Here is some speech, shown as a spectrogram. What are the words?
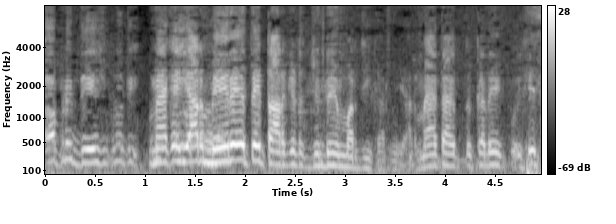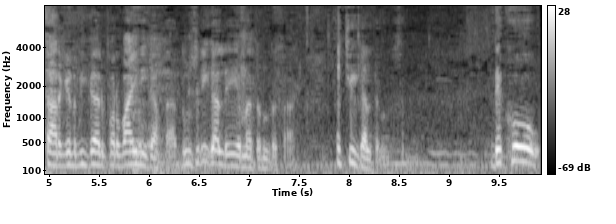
ਆਪਣੇ ਦੇਸ਼ ਪ੍ਰਤੀ ਮੈਂ ਕਿਹਾ ਯਾਰ ਮੇਰੇ ਤੇ ਟਾਰਗੇਟ ਜਿੰਨੇ ਮਰਜ਼ੀ ਕਰਨ ਯਾਰ। ਮੈਂ ਤਾਂ ਕਦੇ ਇਹ ਟਾਰਗੇਟ ਦੀ ਕਰ ਪਰਵਾਹ ਨਹੀਂ ਕਰਦਾ। ਦੂਸਰੀ ਗੱਲ ਇਹ ਮੈਂ ਤੁਹਾਨੂੰ ਦੱਸਾਂ। ਸੱਚੀ ਗੱਲ ਤੁਹਾਨੂੰ ਦੱਸਾਂ। ਦੇਖੋ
